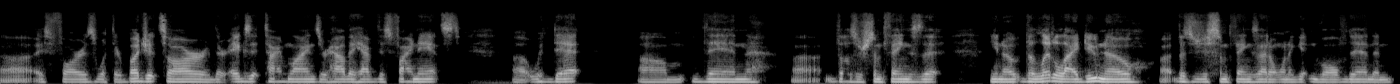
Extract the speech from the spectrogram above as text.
uh, as far as what their budgets are and their exit timelines or how they have this financed uh, with debt um, then uh, those are some things that you know the little i do know those are just some things i don't want to get involved in and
